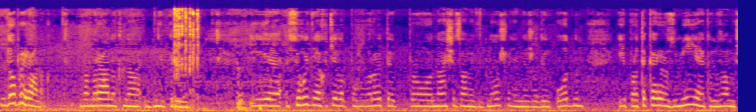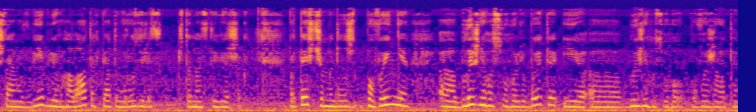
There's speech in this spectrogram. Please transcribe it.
Добрий ранок. Вам ранок на Дніпрі. І сьогодні я хотіла поговорити про наші з вами відношення між один одним і про таке розуміння, яке ми з вами читаємо в Біблії, в Галатах, 5 розділі, 14 віршик. Про те, що ми повинні е, ближнього свого любити і е, ближнього свого поважати.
